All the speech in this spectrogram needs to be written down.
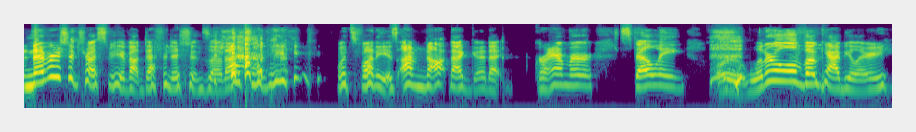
never should trust me about definitions, though. That's I think what's funny is I'm not that good at grammar, spelling, or literal vocabulary.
